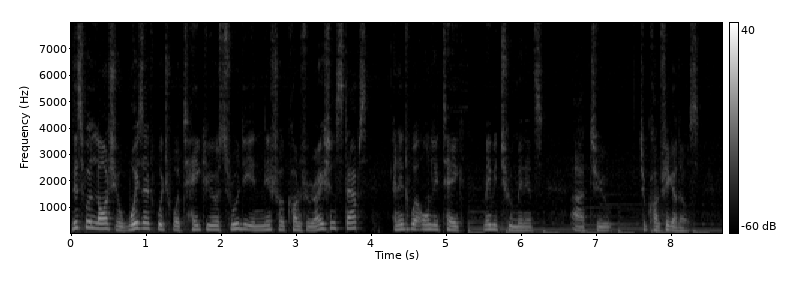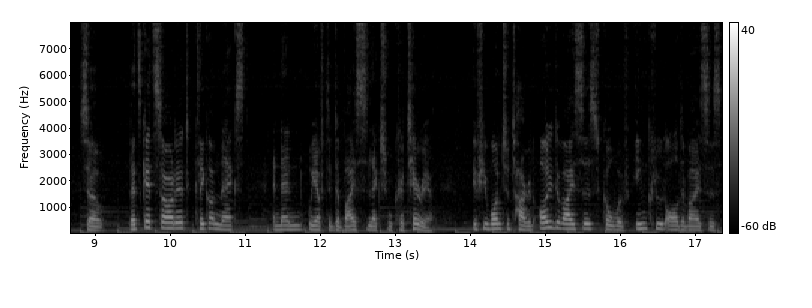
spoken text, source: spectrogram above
This will launch a wizard which will take you through the initial configuration steps and it will only take maybe two minutes uh, to, to configure those. So let's get started, click on next, and then we have the device selection criteria. If you want to target all your devices, go with include all devices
